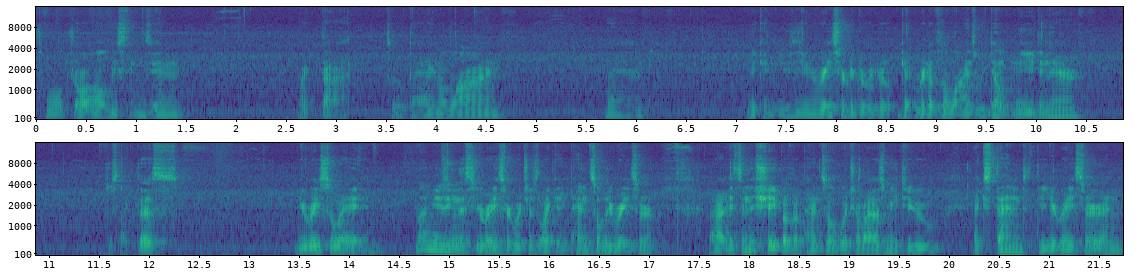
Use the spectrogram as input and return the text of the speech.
So we'll draw all these things in like that. So diagonal line, and we can use the eraser to get rid of the lines we don't need in there, just like this. Erase away. I'm using this eraser, which is like a pencil eraser. Uh, it's in the shape of a pencil, which allows me to extend the eraser and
